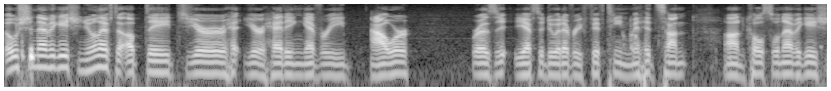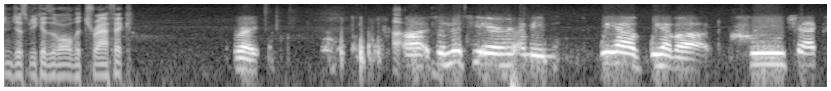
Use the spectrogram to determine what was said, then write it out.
ocean navigation you only have to update your your heading every hour whereas you have to do it every 15 minutes on on coastal navigation just because of all the traffic Right. Uh, so this year, I mean, we have we have uh, crew checks.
